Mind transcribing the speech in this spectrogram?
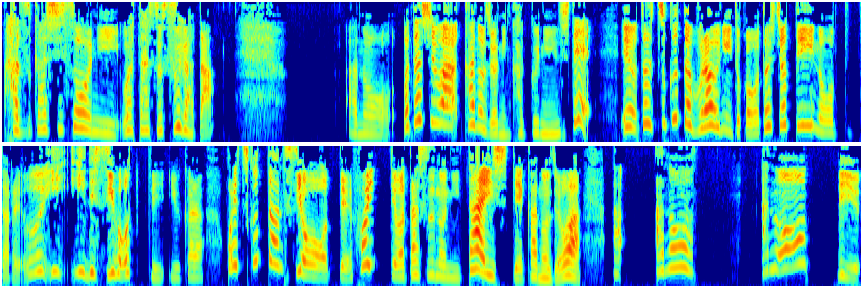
恥ずかしそうに渡す姿。あの、私は彼女に確認して、え、私作ったブラウニーとか渡しちゃっていいのって言ったら、う、いい、いいですよって言うから、これ作ったんですよって、ほいって渡すのに対して彼女は、あ、あの、あのっていう、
